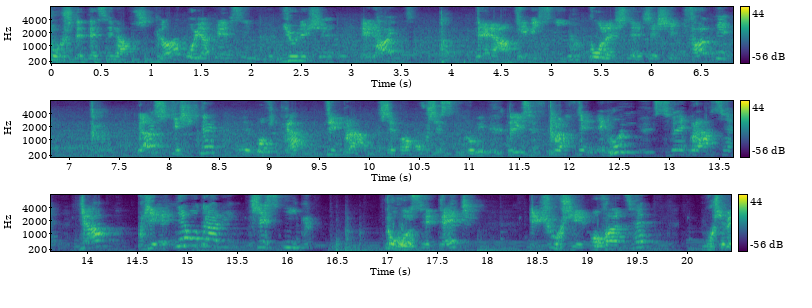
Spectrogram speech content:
Dočtete se například o jakési Jüdische Einheit, která vymyslí konečné řešení falky. Další těžké povídka vypráví třeba o křesníkovi, který se v pravdě nebojí své práce. Já, pěkně odraný křesník. Se teď, když už je po válce, můžeme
